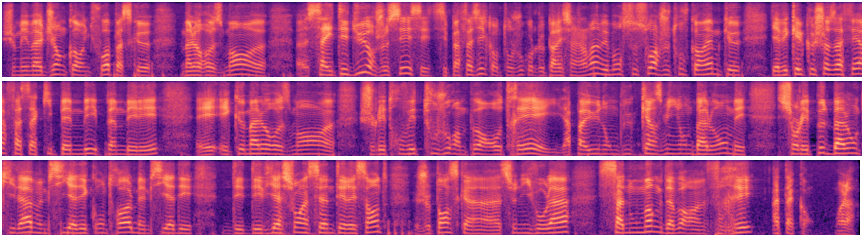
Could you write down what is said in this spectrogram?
je mets Madja encore une fois parce que malheureusement ça a été dur, je sais, c'est pas facile quand on joue contre le Paris Saint-Germain, mais bon ce soir je trouve quand même qu'il y avait quelque chose à faire face à Kipembe et Pembele et, que malheureusement, euh, je l'ai trouvé toujours un peu en retrait. Il n'a pas eu non plus 15 millions de ballons, mais sur les peu de ballons qu'il a, même s'il y a des contrôles, même s'il y a des, déviations assez intéressantes, je pense qu'à ce niveau-là, ça nous manque d'avoir un vrai attaquant. Voilà.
